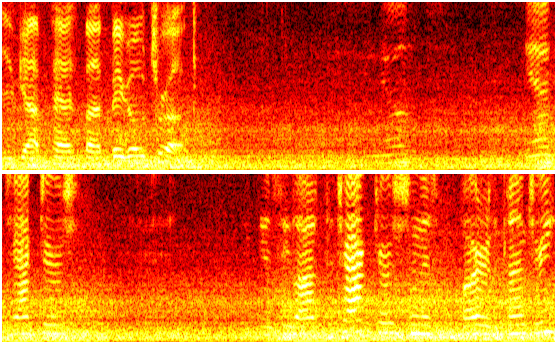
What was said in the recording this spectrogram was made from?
Just got passed by a big old truck. Yeah. Yeah, tractors. You can see lots of tractors in this part of the country.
